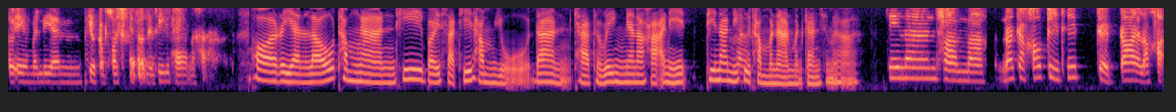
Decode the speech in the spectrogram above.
ตัวเองมาเรียนเกี่ยวกับ hospitality แทนนะคะพอเรียนแล้วทำงานที่บริษัทที่ทำอยู่ด้าน catering เนี่ยนะคะ อันนี้ที่นั่นนี่คือทำมานานเหมือนกันใช่ไหมคะ ที่นั่นทำมาน่าจะเข้าปีที่เจ็ดได้แล้วค่ะ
